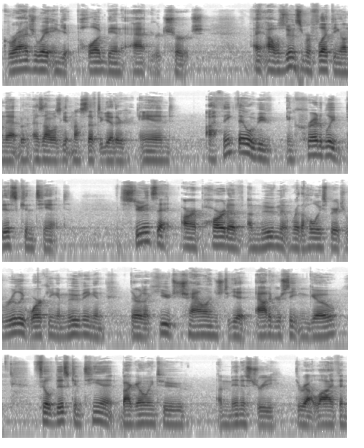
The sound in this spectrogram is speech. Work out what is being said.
graduate and get plugged in at your church. I, I was doing some reflecting on that as I was getting my stuff together, and I think they would be incredibly discontent. Students that are a part of a movement where the Holy Spirit's really working and moving, and there's a huge challenge to get out of your seat and go, feel discontent by going to a ministry throughout life. And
